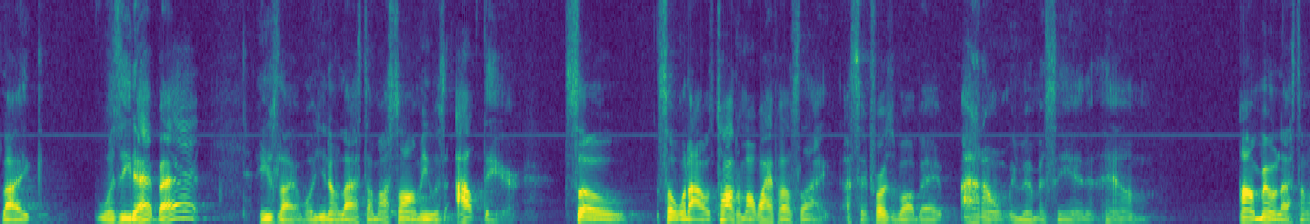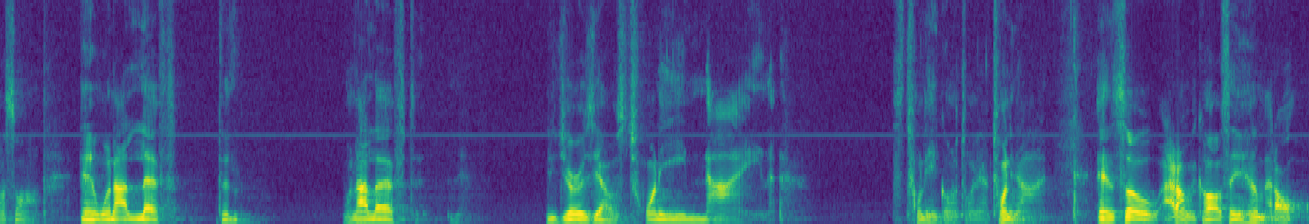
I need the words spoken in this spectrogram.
like, was he that bad? He was like, well, you know, last time I saw him, he was out there. So, so when I was talking to my wife, I was like, I said, first of all, babe, I don't remember seeing him. I don't remember last time I saw him. And when I left the, when I left New Jersey, I was 29. He's 28 going 29, 29. And so I don't recall seeing him at all.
